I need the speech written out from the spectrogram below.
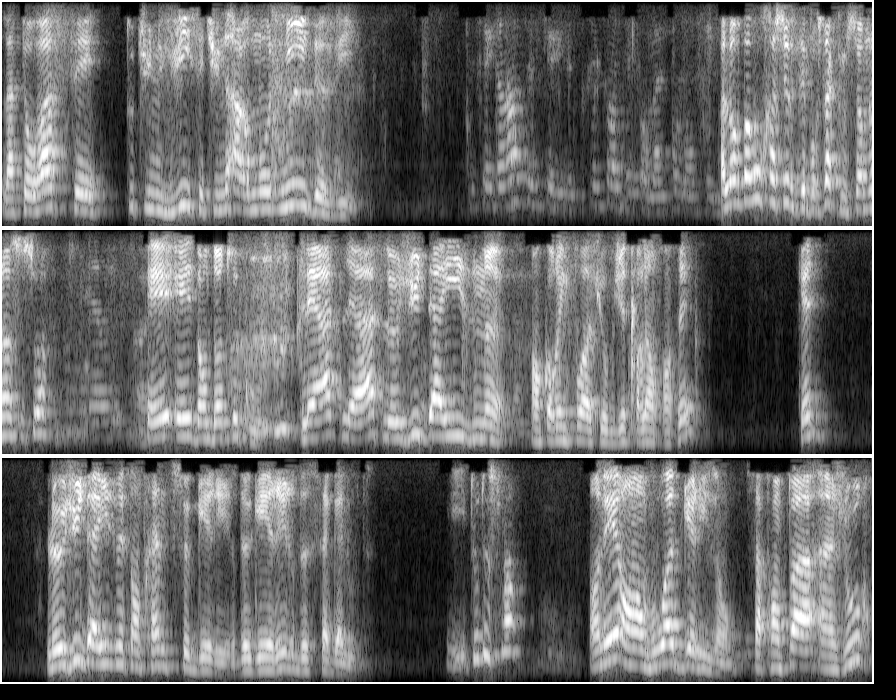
La Torah, c'est toute une vie, c'est une harmonie de vie. C'est grave parce qu'il y a eu de très fortes déformations dans ces Alors Baruch Hashem, c'est pour ça que nous sommes là ce soir. Et, et dans d'autres coups. Léat, Léat, le judaïsme, encore une fois, je suis obligé de parler en français. Le judaïsme est en train de se guérir, de guérir de sa galoute. Et tout doucement. On est en voie de guérison. Ça prend pas un jour.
